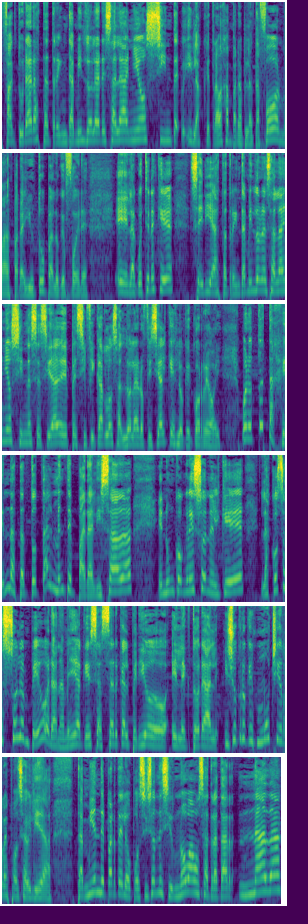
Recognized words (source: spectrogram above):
facturar hasta 30 mil dólares al año sin y los que trabajan para plataformas, para YouTube, para lo que fuere. Eh, la cuestión es que sería hasta 30 mil dólares al año sin necesidad de especificarlos al dólar oficial, que es lo que corre hoy. Bueno, toda esta agenda está totalmente paralizada en un Congreso en el que las cosas solo empeoran a medida que se acerca el periodo electoral. Y yo creo que es mucha irresponsabilidad también de parte de la oposición decir no vamos a tratar nada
